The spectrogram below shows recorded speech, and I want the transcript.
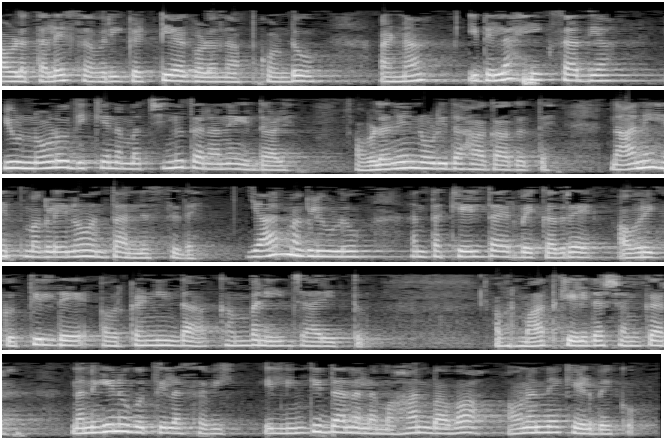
ಅವಳ ತಲೆ ಸವರಿ ಗಟ್ಟಿಯಾಗಿ ಅವಳನ್ನು ಅಪ್ಕೊಂಡು, ಅಣ್ಣ, ಇದೆಲ್ಲ ಹೇಗೆ ಸಾಧ್ಯ? ಇವಳು ನೋಡೋದಿಕ್ಕೆ ನಮ್ಮ ಚಿನ್ನು ತರಾನೇ ಇದ್ದಾಳೆ. ಅವಳನ್ನೇ ನೋಡಿದ ಹಾಗಾಗತ್ತೆ. ನಾನೇ ಹೆತ್ಮಗಳೇನೋ ಅಂತ ಅನ್ನಿಸ್ತಿದೆ. ಯಾರ ಮಗಳಿವಳು ಅಂತ ಕೇಳ್ತಾ ಇರಬೇಕಾದ್ರೆ ಅವ್ರಿಗೆ ಗೊತ್ತಿಲ್ಲದೆ ಅವ್ರ ಕಣ್ಣಿಂದ ಕಂಬನಿ ಜಾರಿತ್ತು. ಅವ್ರ ಮಾತು ಕೇಳಿದ ಶಂಕರ್, ನನಗೇನೂ ಗೊತ್ತಿಲ್ಲ ಸವಿ. ಇಲ್ಲಿ ನಿಂತಿದ್ದಾನಲ್ಲ ಮಹಾನ್ ಬಾವ, ಅವನನ್ನೇ ಕೇಳಬೇಕು.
